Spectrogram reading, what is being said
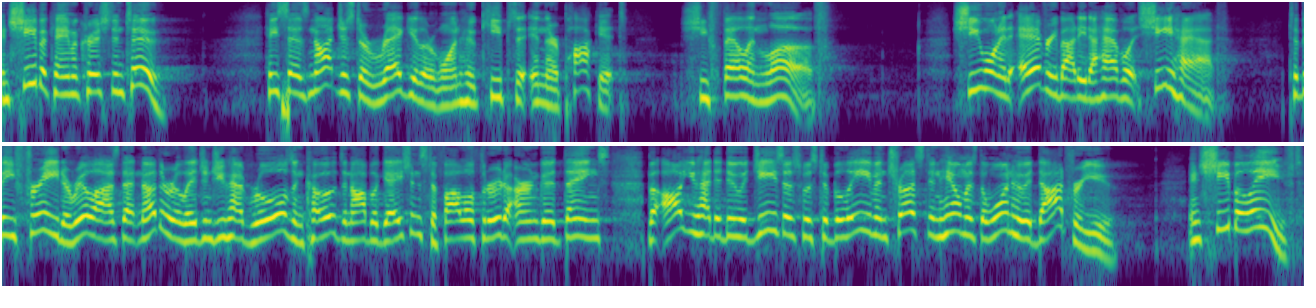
and she became a Christian too. He says not just a regular one who keeps it in their pocket. She fell in love. She wanted everybody to have what she had. To be free, to realize that in other religions you have rules and codes and obligations to follow through to earn good things. But all you had to do with Jesus was to believe and trust in Him as the one who had died for you. And she believed.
